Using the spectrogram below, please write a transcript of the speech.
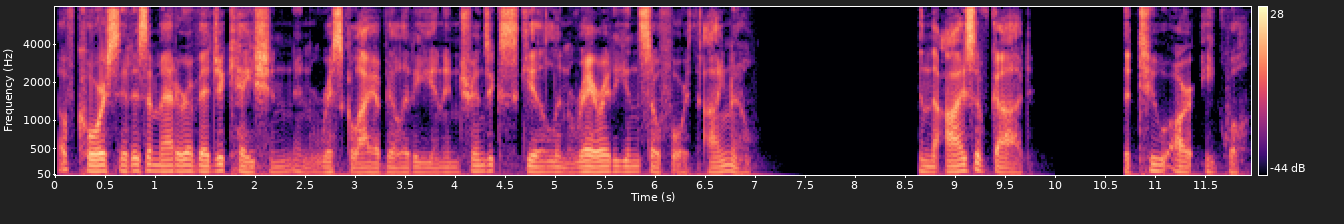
Of course, it is a matter of education and risk liability and intrinsic skill and rarity and so forth. I know. In the eyes of God, the two are equal.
